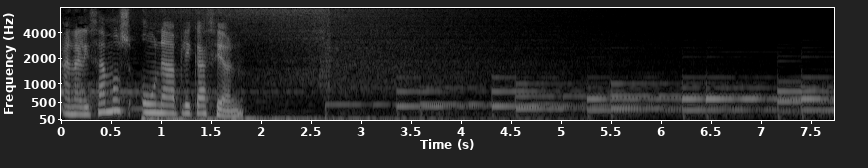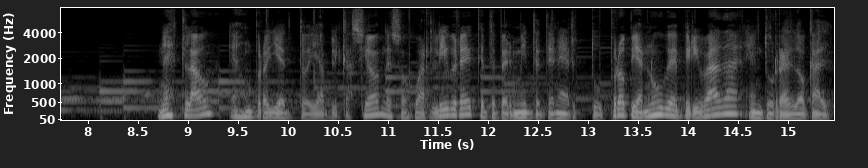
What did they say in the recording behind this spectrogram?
Analizamos una aplicación. Nextcloud es un proyecto y aplicación de software libre que te permite tener tu propia nube privada en tu red local.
